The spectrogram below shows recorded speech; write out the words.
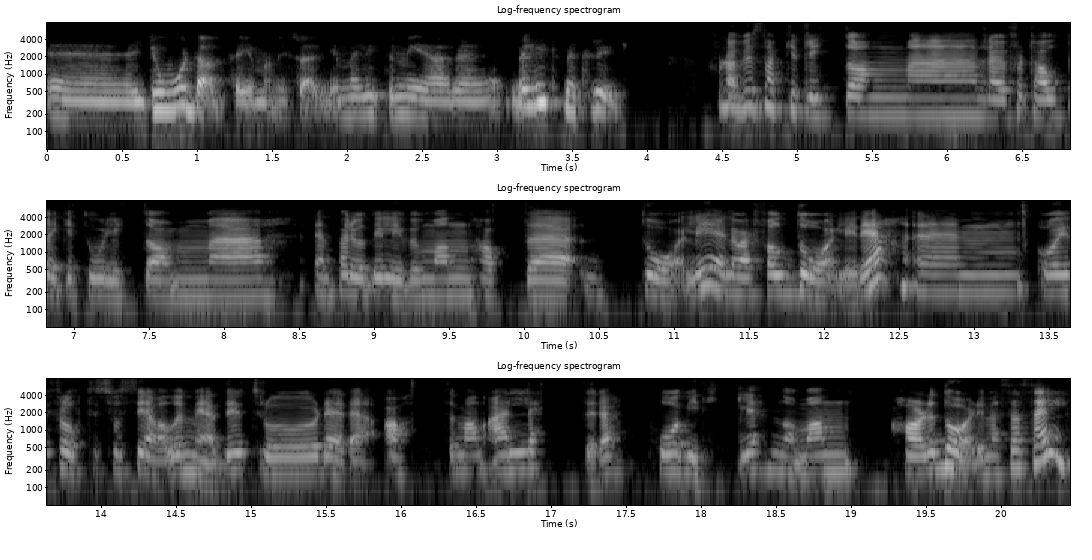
eh, jordad, säger man i Sverige, men lite mer, eh, men lite mer trygg. For nå har vi snakket litt om eh, Dere har jo fortalt begge to litt om eh, en period i livet hvor man har hatt det eh, dårlig, eller i hvert fall dårligere. Ehm, Og i forhold til sosiale medier, tror dere at man er lettere påvirkelig når man har det dårlig med seg selv?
